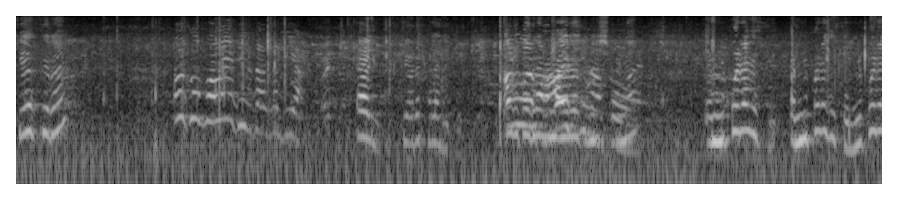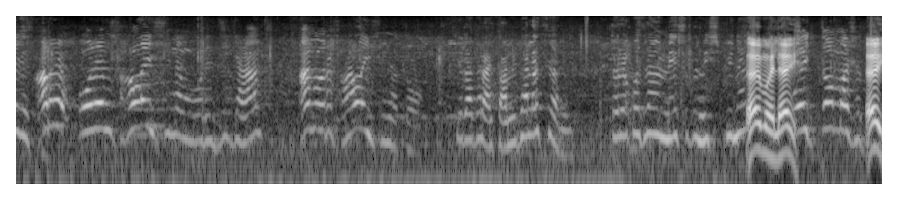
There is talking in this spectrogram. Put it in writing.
কে আছে রে? ওকে বলাই দিস টাকা দিয়া। এই তুই ওরে ফেলা দিতে আমি আমি ওরে কথা মাইরা ফালাইছি না শুনিস তো। না? এমনি পড়ে গেছে এমনি পড়ে গেছে এমনি পড়ে গেছে। আরে ওরে আমি ফালাইছি না ওরে জিগান আমি ওরে ফালাইছি না তো। কেটা ফেলাইছে আমি ফেলাচ্ছি আরে তোরা কোথাও মেয়ের সাথে মিশবি না। এই মহিলা এই। তো আমার সাথে এই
